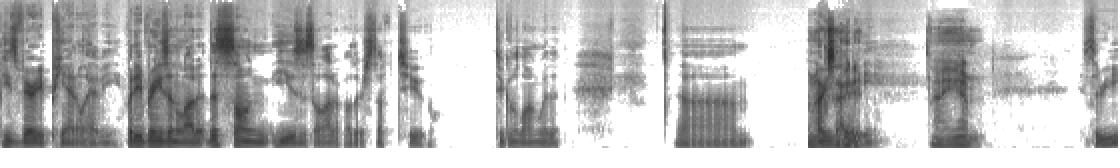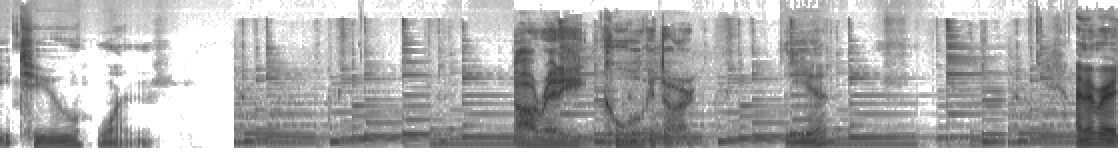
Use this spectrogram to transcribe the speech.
he's very piano heavy, but he brings in a lot of this song. He uses a lot of other stuff too to go along with it. Um, I'm are excited. you ready? I am. Three, two, one. Already cool guitar. Yeah. I remember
